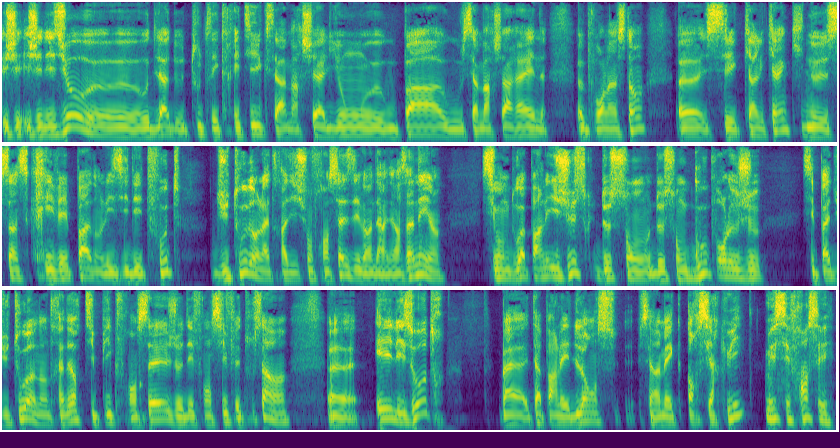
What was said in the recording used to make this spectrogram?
Genesio, euh, au-delà de toutes les critiques, ça a marché à Lyon euh, ou pas, ou ça marche à Rennes pour l'instant, c'est quelqu'un qui ne s'inscrivait pas dans les idées de foot du tout dans la tradition française des 20 dernières années. Hein. Si on doit parler juste de son, de son goût pour le jeu, c'est pas du tout un entraîneur typique français, jeu défensif et tout ça. Hein. Et les autres, bah, t'as parlé de Lens, c'est un mec hors circuit. Mais c'est français.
